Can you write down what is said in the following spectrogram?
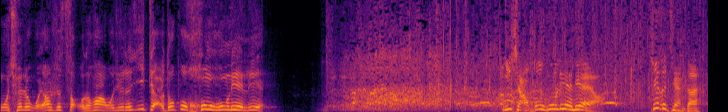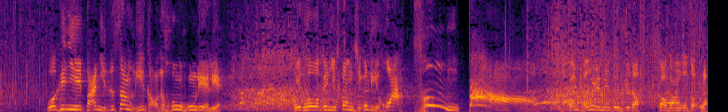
我觉得我要是走的话，我觉得一点都不轰轰烈烈。你想轰轰烈烈呀、这个简单，我给你把你的葬礼搞得轰轰烈烈，回头我给你放几个礼花，送到，全城人民都知道赵刚子走了。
